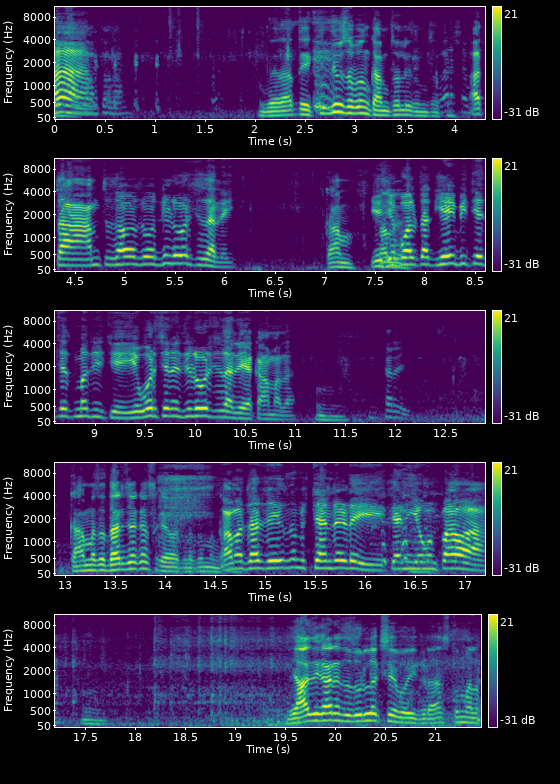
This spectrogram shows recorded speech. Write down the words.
हा? बरं आता हे किती दिवसापासून काम चालू आहे तुमचं आता? आता आमचं जवळजवळ दीड वर्ष झालंय काम हे जे चालू आहे? बोलतात हे बी त्याच्यात मध्येच आहे. हे वर्ष नाही दीड वर्ष झाले या कामाला हम्म. कामाचा दर्जा कसा काय वाटला तुम्हाला कामात दर्जा एकदम स्टँडर्ड आहे त्यांनी येऊन पावा हम्म. हे अधिकाऱ्यांचं दुर्लक्ष आहे भाऊ इकडं असं तुम्हाला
